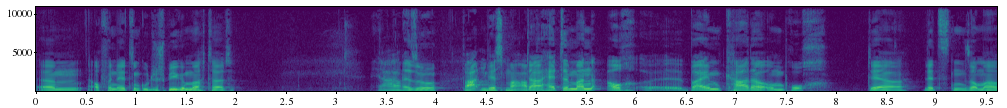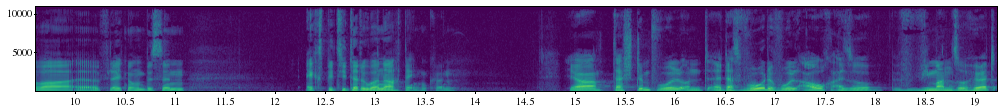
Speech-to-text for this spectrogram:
Ähm, auch wenn er jetzt ein gutes Spiel gemacht hat. Ja, also warten wir es mal ab. Da hätte man auch äh, beim Kaderumbruch, der letzten Sommer war, äh, vielleicht noch ein bisschen expliziter darüber nachdenken können. Ja, das stimmt wohl und äh, das wurde wohl auch. Also wie man so hört,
